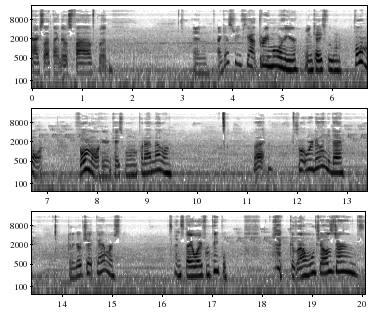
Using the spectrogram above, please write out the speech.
Actually, I think there was five, but, and I guess we've got three more here in case we want, four more. Four more here in case we want to put out another one. But, that's what we're doing today. Gonna go check cameras and stay away from people. Cause I don't want y'all's germs.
